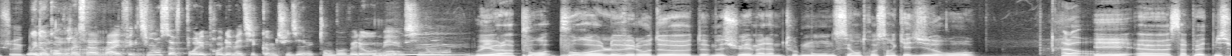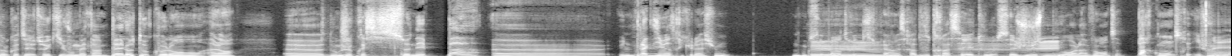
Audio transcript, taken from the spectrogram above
c'est Oui, que donc en vrai, ça va, effectivement, sauf pour les problématiques, comme tu dis, avec ton beau vélo, mais Oui. sinon. euh, Oui, voilà. Pour, pour euh, le vélo de, de monsieur et madame tout le monde, c'est entre 5 et 10 euros. Alors, Et euh, ça peut être mis sur le côté du truc. Ils vous mettent un bel autocollant. Alors, euh, donc je précise, ce n'est pas euh, une plaque d'immatriculation. Donc c'est pas un truc qui Hmm. permettra de vous tracer et tout. C'est juste Hmm. pour la vente. Par contre, il faut Ouais.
